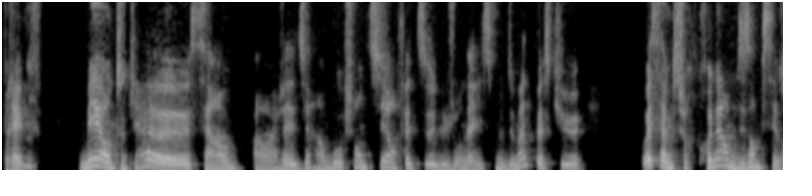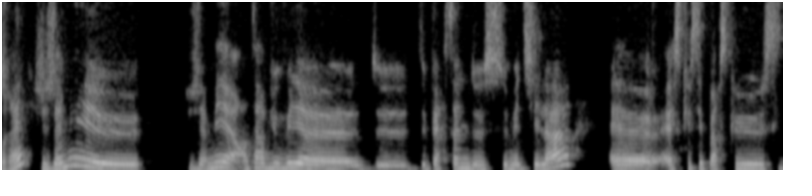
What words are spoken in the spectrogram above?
Bref. Mais en tout cas, c'est un, j'allais dire, un beau chantier en fait, le journalisme de mode, parce que ouais, ça me surprenait en me disant, mais c'est vrai, j'ai jamais jamais interviewé de, personnes de ce métier-là. Est-ce que c'est parce que c'est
